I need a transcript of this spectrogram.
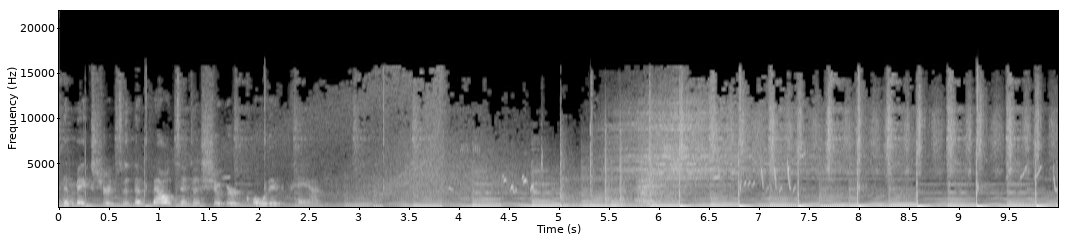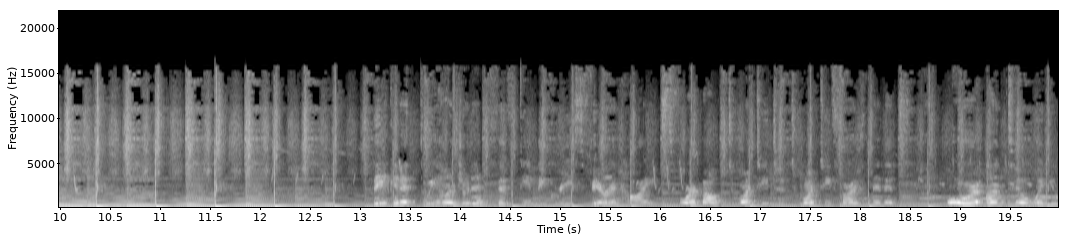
Add the mixture to the melted sugar coated pan. Bake it at 350 degrees Fahrenheit for about 20 to 25 minutes or until when you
